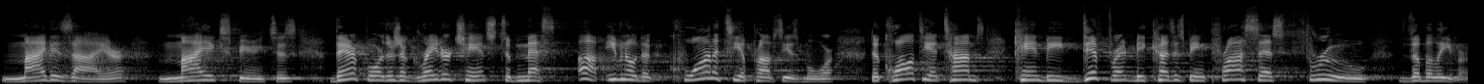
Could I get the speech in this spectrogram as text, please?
my desire, my experiences. Therefore, there's a greater chance to mess up. Even though the quantity of prophecy is more, the quality at times can be different because it's being processed through the believer.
